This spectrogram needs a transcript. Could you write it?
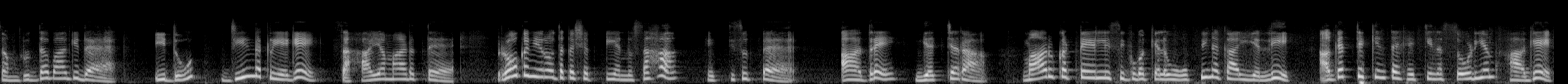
ಸಮೃದ್ಧವಾಗಿದೆ. ಇದು ಜೀರ್ಣಕ್ರಿಯೆಗೆ ಸಹಾಯ ಮಾಡುತ್ತೆ. ರೋಗ ನಿರೋಧಕ ಶಕ್ತಿಯನ್ನು ಸಹ ಹೆಚ್ಚಿಸುತ್ತೆ. ಆದ್ರೆ ಎಚ್ಚರ. ಮಾರುಕಟ್ಟೆಯಲ್ಲಿ ಸಿಗುವ ಕೆಲವು ಉಪ್ಪಿನಕಾಯಿಯಲ್ಲಿ ಅಗತ್ಯಕ್ಕಿಂತ ಹೆಚ್ಚಿನ ಸೋಡಿಯಂ ಹಾಗೆ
